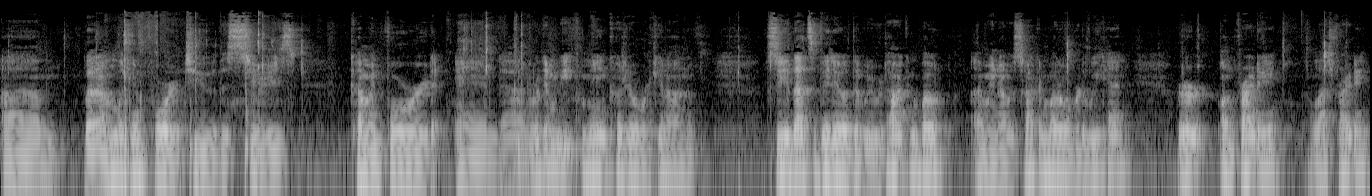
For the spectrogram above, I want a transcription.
Um, but I'm looking forward to this series coming forward, and uh, we're gonna be me and Coach are working on. See, that's a video that we were talking about. I mean, I was talking about over the weekend or on Friday, last Friday,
